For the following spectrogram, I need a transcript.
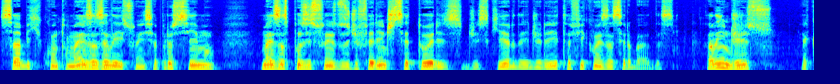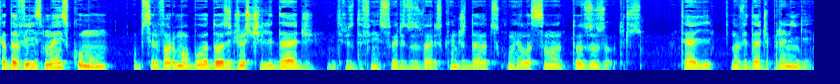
sabe que quanto mais as eleições se aproximam, mais as posições dos diferentes setores de esquerda e direita ficam exacerbadas. Além disso, é cada vez mais comum observar uma boa dose de hostilidade entre os defensores dos vários candidatos com relação a todos os outros. Até aí, novidade para ninguém.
